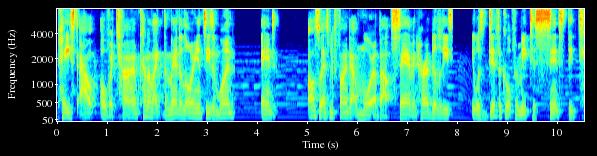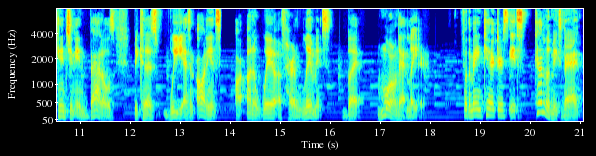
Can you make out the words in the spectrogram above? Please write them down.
paced out over time, kind of like The Mandalorian season one. And also, as we find out more about Sam and her abilities, it was difficult for me to sense the tension in battles because we, as an audience, are unaware of her limits. But more on that later. For the main characters, it's kind of a mixed bag.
